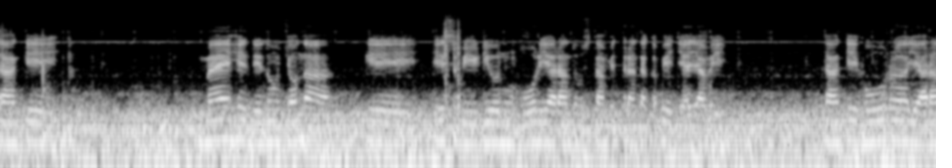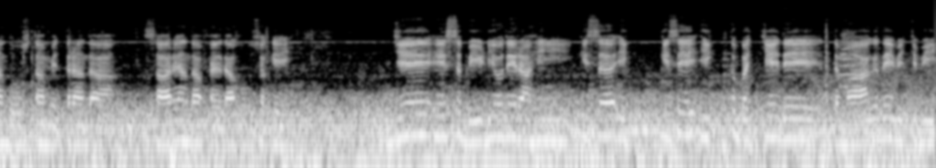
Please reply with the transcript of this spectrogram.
ਤਾਂ ਕਿ ਮੈਂ ਇਹ ਦਿਲੋਂ ਚਾਹੁੰਦਾ ਕਿ ਇਸ ਵੀਡੀਓ ਨੂੰ ਹੋਰ ਯਾਰਾਂ, ਦੋਸਤਾਂ, ਮਿੱਤਰਾਂ ਤੱਕ ਭੇਜਿਆ ਜਾਵੇ ਤਾਂ ਕਿ ਹੋਰ ਯਾਰਾਂ, ਦੋਸਤਾਂ, ਮਿੱਤਰਾਂ ਦਾ ਸਾਰਿਆਂ ਦਾ ਫਾਇਦਾ ਹੋ ਸਕੇ। ਜੇ ਇਸ ਵੀਡੀਓ ਦੇ ਰਾਹੀਂ ਕਿਸ ਇੱਕ ਕਿਸੇ ਇੱਕ ਬੱਚੇ ਦੇ ਦਿਮਾਗ ਦੇ ਵਿੱਚ ਵੀ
